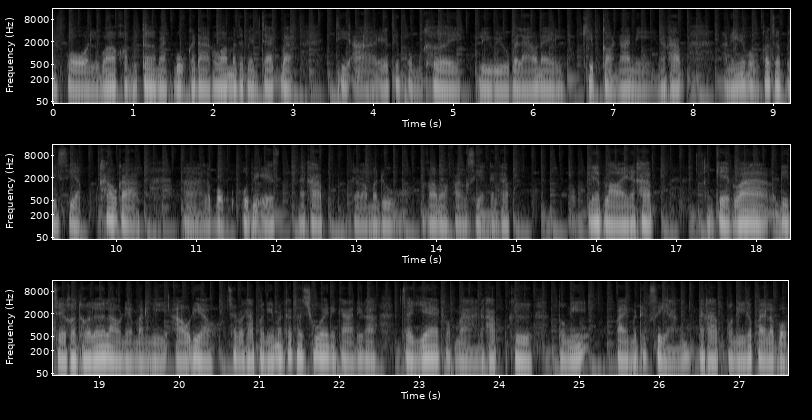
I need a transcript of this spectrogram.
iPhone หรือว่าคอมพิวเตอร์ MacBook ก็ได้ เพราะว่ามันจะเป็นแจ็คแบบ TRS ที่ผมเคยรีวิวไปแล้วในคลิปก่อนหน้านี้นะครับ อันนี้นี่ผมก็จะไปเสียบเข้ากับระบบ OBS นะครับ เดี๋ยวเรามาดูแล้วก็มาฟังเสียงกันครับ เรียบร้อยนะครับ สังเกตว่า DJ Controller เราเนี่ยมันมี out เดียวใช่ไหมครับตรงนี้มันก็จะช่วยในการที่เราจะแยกออกมานะครับ คือตรงนี้ไปบันทึกเสียงนะครับ ตรงนี้ก็ไประบบ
